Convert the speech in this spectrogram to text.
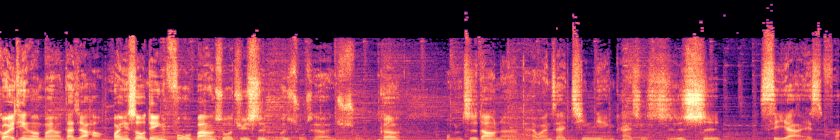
各位听众朋友，大家好，欢迎收听富邦说趋势，我是主持人鼠哥。我们知道呢，台湾在今年开始实施 CRS 法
